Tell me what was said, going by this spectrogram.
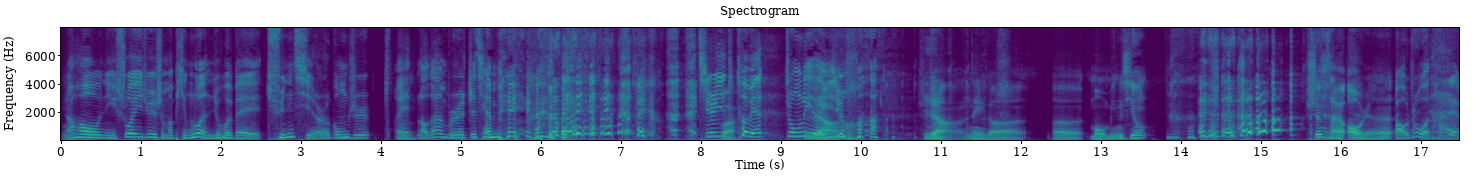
嗯然后你说一句什么评论，你就会被群起而攻之。哎，嗯老段不是之前被 其实一不是特别中立的一句话，是这样啊，那个呃，某明星 身材傲人，保住我台。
